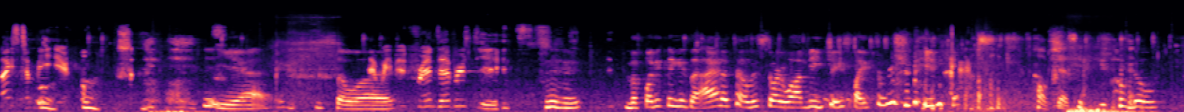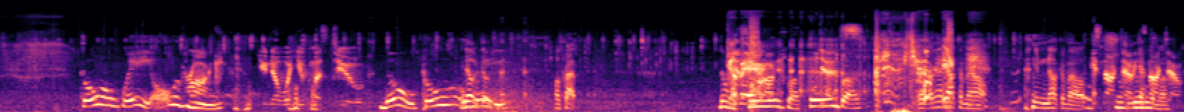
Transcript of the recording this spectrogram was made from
"Nice to meet you." Yeah, so uh, and we've been friends ever since. the funny thing is that I had to tell this story while I'm being chased by three maniacs. Oh shit. Oh no. Go away, all of Brock, you. you know what you must do. No, go away. No, don't. Oh crap. No, Come go here. away, Brock. Go away, Yes. Brock. Oh, I'm gonna knock him out. I'm gonna knock him out. He's knocked out. He's knocked out.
